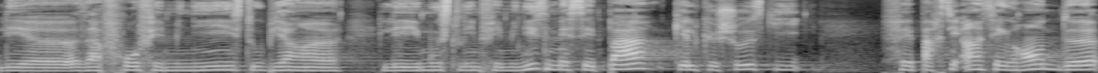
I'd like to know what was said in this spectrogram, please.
les euh, afro-féministes ou bien euh, les musulmans féministes, mais c'est pas quelque chose qui fait partie intégrante de,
